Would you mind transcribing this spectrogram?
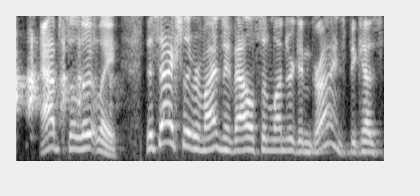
absolutely. This actually reminds me of Alison Lundergan Grimes because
